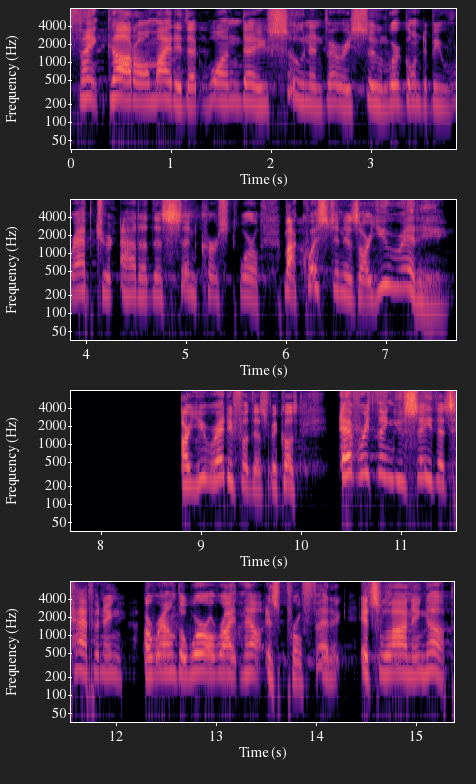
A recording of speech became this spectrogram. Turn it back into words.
thank God Almighty that one day, soon and very soon, we're going to be raptured out of this sin cursed world. My question is are you ready? Are you ready for this? Because everything you see that's happening around the world right now is prophetic. It's lining up.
